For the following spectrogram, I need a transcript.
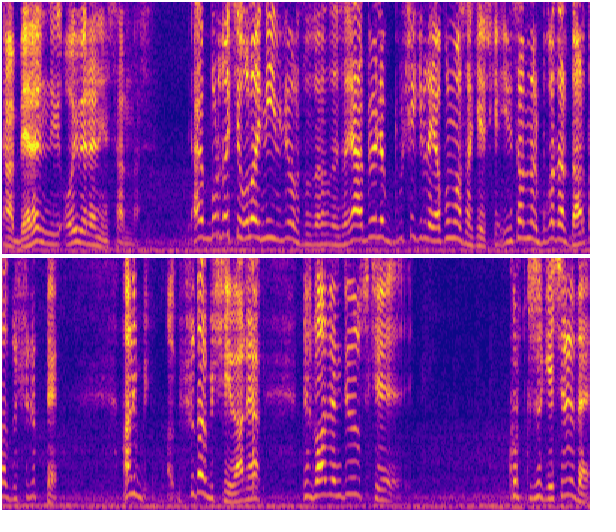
ya veren, oy veren insanlar. Ya buradaki olay ne biliyor musunuz arkadaşlar? Ya böyle bu şekilde yapılmasa keşke. İnsanları bu kadar darda düşürüp de hani şu da bir şey ya. Biz bazen diyoruz ki kurt kışı geçirir de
